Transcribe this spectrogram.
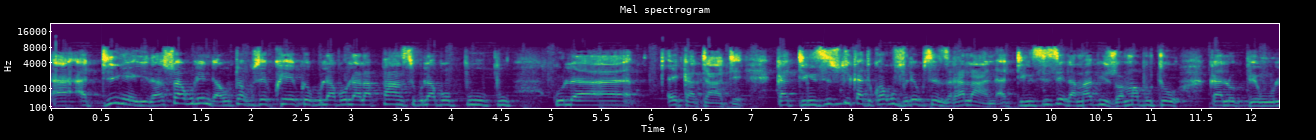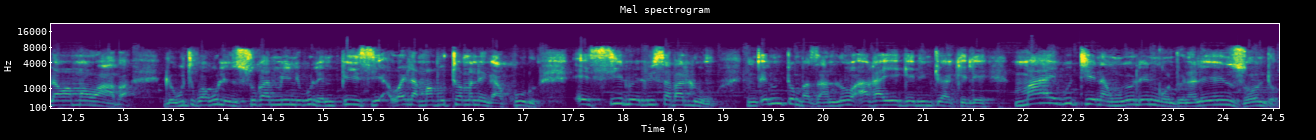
Adinge that's why kule ndawo kuthiwa kusekhwekhwe kulabolala phansi kulabopupu kula egadade kadingisisi ukuthi kade kwakuvele kusenzakalani? Adingisise lamabizo amabutho kalobhengula wamawaba. Lokuthi kwakule nsukamini kule mpisi wayelamabutho amaningi kakhulu. Esilwe lwisa abalungu. Ngicela untombazane lo akayekele into yakhe le. Maye ukuthi yena nguyo le ngqondo naleyo enzondo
